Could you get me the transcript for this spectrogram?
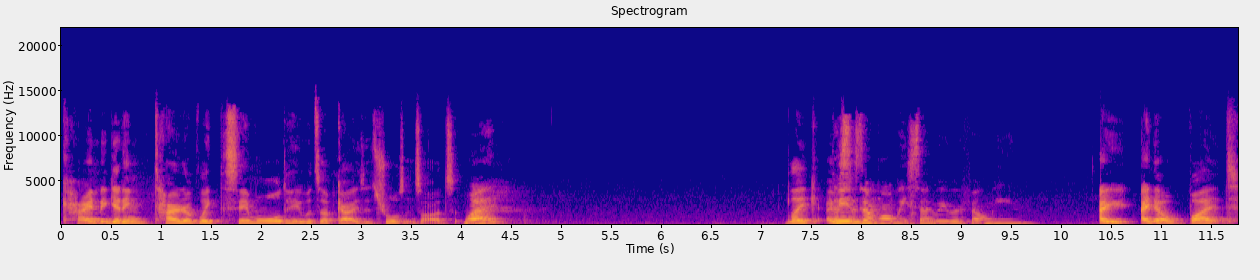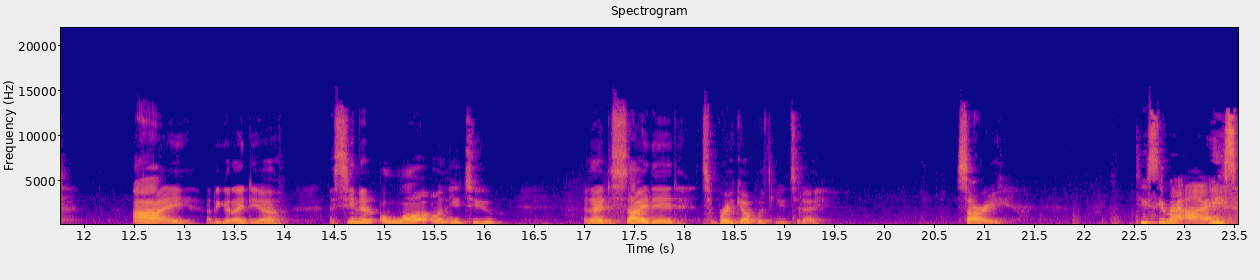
kind of getting tired of like the same old, hey, what's up, guys? It's Jules and Sods. what? Like, I this mean, isn't what we said we were filming. I I know, but I had a good idea. I seen it a lot on YouTube, and I decided to break up with you today. Sorry. Do you see my eyes?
